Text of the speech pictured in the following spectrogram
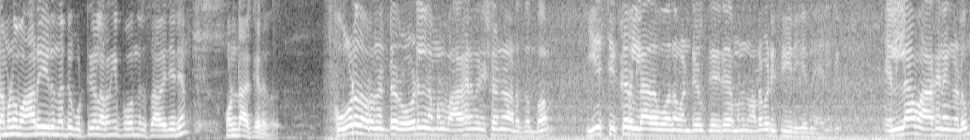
നമ്മൾ മാറിയിരുന്നിട്ട് കുട്ടികൾ ഇറങ്ങി പോകുന്നൊരു സാഹചര്യം ഉണ്ടാക്കരുത്. സ്കൂൾ തുറന്നിട്ട് റോഡിൽ നമ്മൾ വാഹന പരിശോധന നടത്തുമ്പം ഈ സ്റ്റിക്കർ ഇല്ലാതെ പോകുന്ന വണ്ടികൾക്കെതിരെ നമ്മൾ നടപടി സ്വീകരിക്കുന്നതായിരിക്കും. എല്ലാ വാഹനങ്ങളും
